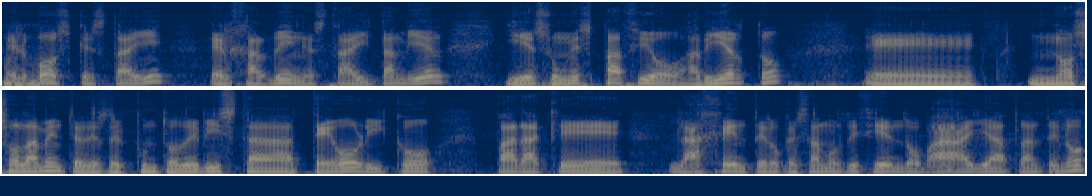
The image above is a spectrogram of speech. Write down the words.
el bosque está ahí, el jardín está ahí también, y es un espacio abierto, eh, no solamente desde el punto de vista teórico, para que la gente, lo que estamos diciendo, vaya, plante, no,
